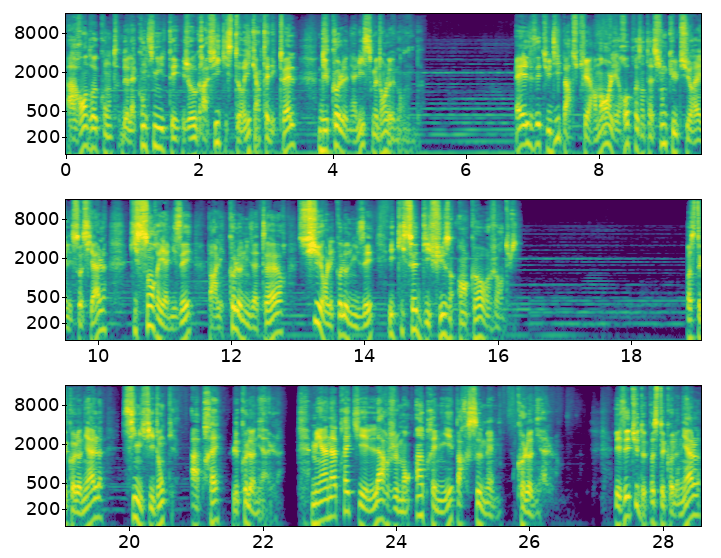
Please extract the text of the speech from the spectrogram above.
à rendre compte de la continuité géographique, historique, intellectuelle du colonialisme dans le monde. Elles étudient particulièrement les représentations culturelles et sociales qui sont réalisées par les colonisateurs sur les colonisés et qui se diffusent encore aujourd'hui. Postcolonial signifie donc après le colonial, mais un après qui est largement imprégné par ce même colonial. Les études postcoloniales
